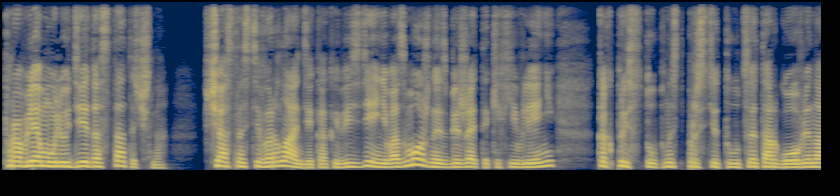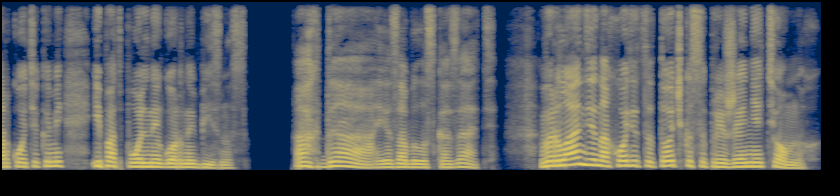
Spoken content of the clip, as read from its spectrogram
Проблем у людей достаточно. В частности, в Ирландии, как и везде, невозможно избежать таких явлений, как преступность, проституция, торговля наркотиками и подпольный горный бизнес. Ах да, я забыла сказать. В Ирландии находится точка сопряжения темных,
